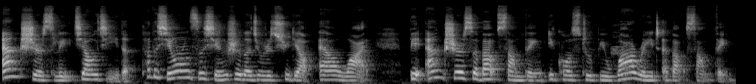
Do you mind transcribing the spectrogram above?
anxiously 焦急的，它的形容词形式呢就是去掉 ly。Be anxious about something equals to be worried about something。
